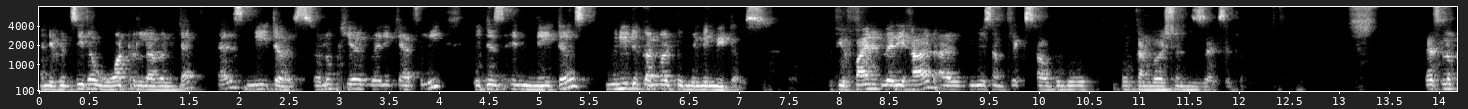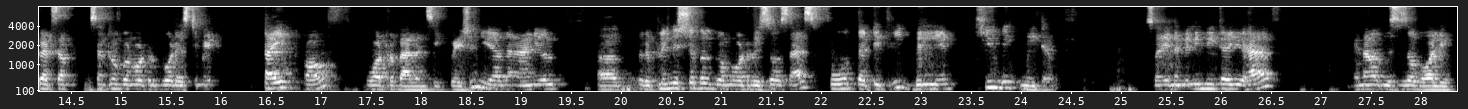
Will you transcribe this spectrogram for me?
And you can see the water level depth as meters. So look here very carefully. It is in meters. We need to convert to millimeters. If you find it very hard, I'll give you some tricks how to do the conversions, etc. Let's look at some central groundwater board estimate type of water balance equation. You have the annual uh, replenishable groundwater resource as 433 billion cubic meter. So in a millimeter you have, and now this is a volume.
